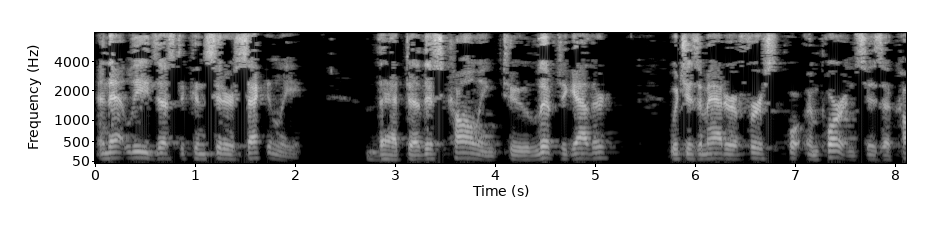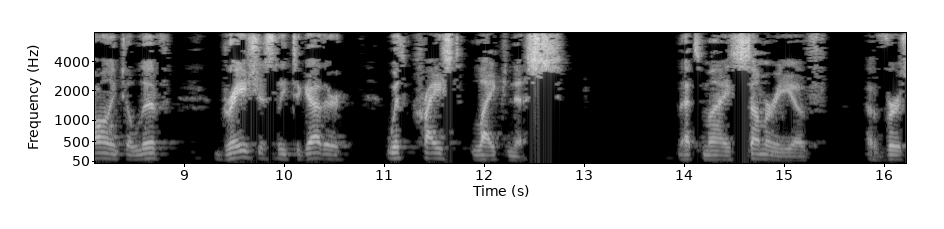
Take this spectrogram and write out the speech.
And that leads us to consider secondly that uh, this calling to live together, which is a matter of first importance, is a calling to live graciously together with Christ likeness. That's my summary of of verse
